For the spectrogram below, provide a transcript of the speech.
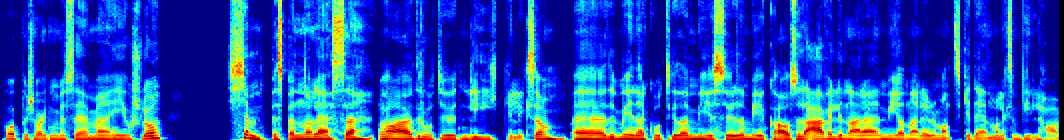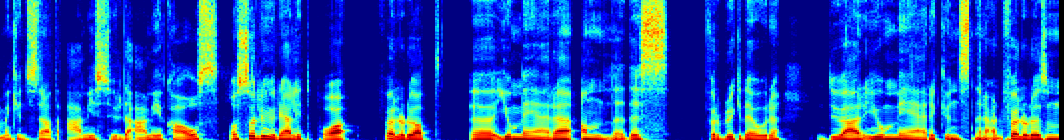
På Pushwagner-museet i Oslo. Kjempespennende å lese. Og han er jo et rote uten like, liksom. Eh, Det er mye narkotika, det er mye surr, det er mye kaos. Og det er veldig nære, mye av den romantiske ideen man liksom vil ha med kunstner, at det er mye surr, det er mye kaos. Og så lurer jeg litt på, føler du at uh, jo mer annerledes, for å bruke det ordet, du er, jo mer kunstner er du. Føler du sånn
